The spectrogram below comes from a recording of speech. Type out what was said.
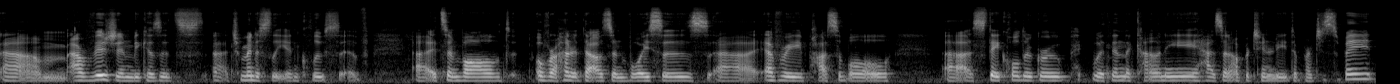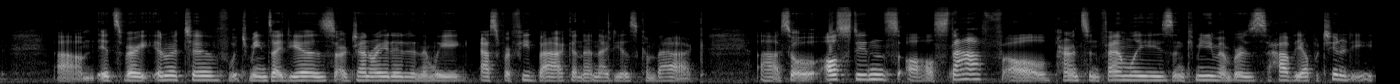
um, our vision because it's uh, tremendously inclusive. Uh, it's involved over 100,000 voices, uh, every possible uh, stakeholder group within the county has an opportunity to participate. Um, it's very iterative, which means ideas are generated and then we ask for feedback and then ideas come back. Uh, so all students, all staff, all parents and families and community members have the opportunity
